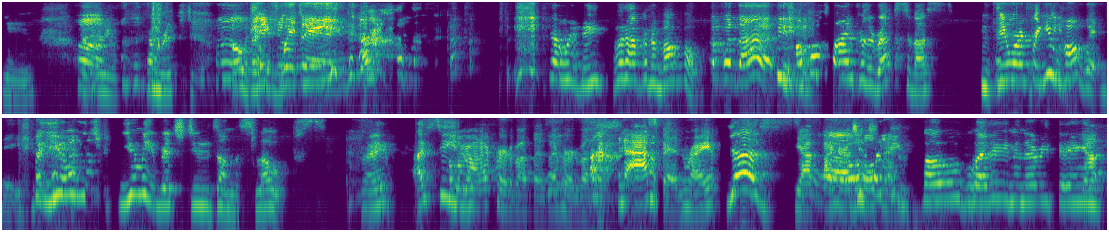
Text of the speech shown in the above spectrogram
16 but huh. anyway some rich dude Okay, Whitney. Yeah Whitney what happened to Bumble Up with that. Bumble's fine for the rest of us Didn't work for you, huh, Whitney? But you meet, you meet rich dudes on the slopes, right? I see Oh you. my God, I've heard about this. I've heard about this. In Aspen, right? Yes. Yep, I heard the She's whole like thing. Vogue wedding and everything. and Yep.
